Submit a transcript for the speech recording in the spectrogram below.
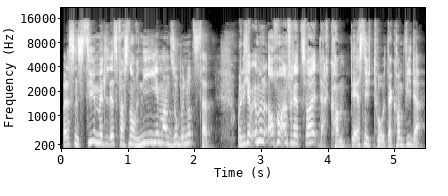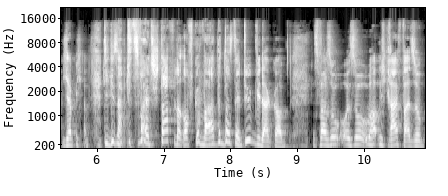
weil das ein Stilmittel ist, was noch nie jemand so benutzt hat. Und ich habe immer auch am Anfang der zweiten, ach komm, der ist nicht tot, der kommt wieder. Ich habe ich hab die gesamte zweite Staffel darauf gewartet, dass der Typ wiederkommt. Das war so, so überhaupt nicht greifbar. Also,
